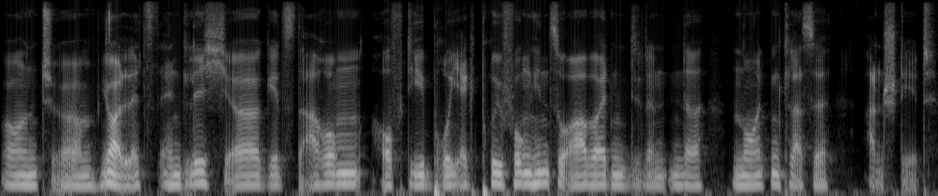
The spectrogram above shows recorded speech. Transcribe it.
Und ähm, ja, letztendlich äh, geht es darum, auf die Projektprüfung hinzuarbeiten, die dann in der neunten Klasse ansteht.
